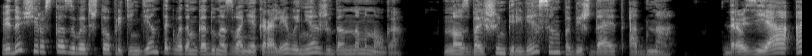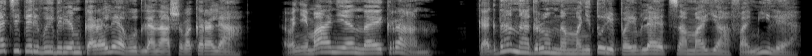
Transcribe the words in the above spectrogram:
ведущий рассказывает, что претенденток в этом году на звание королевы неожиданно много. Но с большим перевесом побеждает одна. «Друзья, а теперь выберем королеву для нашего короля. Внимание на экран!» Когда на огромном мониторе появляется моя фамилия,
